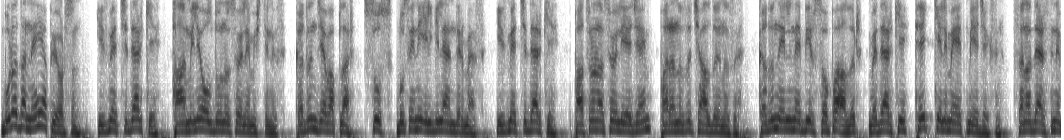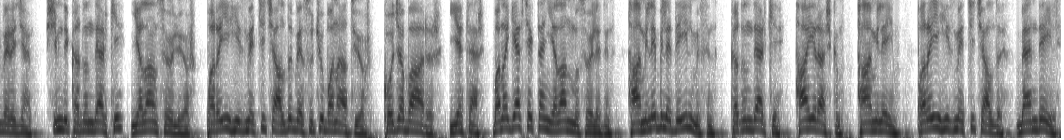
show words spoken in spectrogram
burada ne yapıyorsun? Hizmetçi der ki hamile olduğunu söylemiştiniz. Kadın cevaplar sus bu seni ilgilendirmez. Hizmetçi der ki patrona söyleyeceğim paranızı çaldığınızı. Kadın eline bir sopa alır ve der ki tek kelime etmeyeceksin. Sana dersini vereceğim. Şimdi kadın der ki yalan söylüyor. Parayı hizmetçi çaldı ve suçu bana atıyor. Koca bağırır. Yeter. Bana gerçekten yalan mı söyledin? Hamile bile değil misin? Kadın der ki hayır aşkım hamileyim. Parayı hizmetçi çaldı. Ben değil.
